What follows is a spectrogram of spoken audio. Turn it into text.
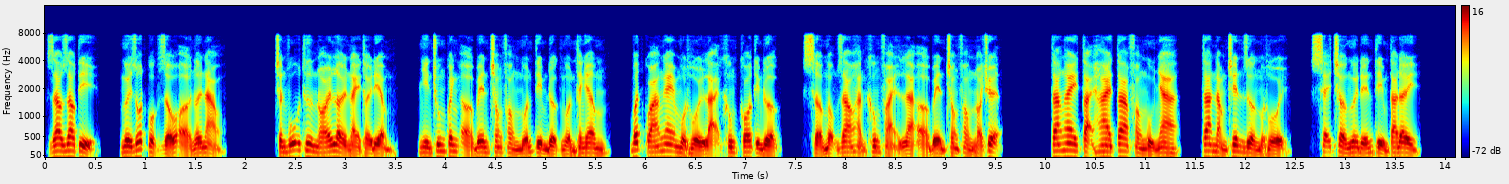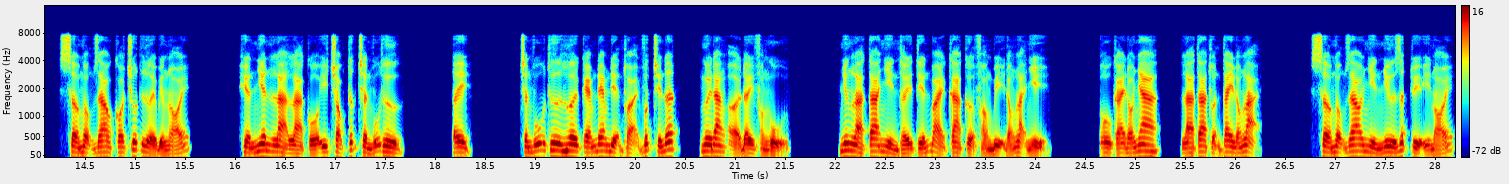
Giao giao tỷ ngươi rốt cuộc giấu ở nơi nào? Trần vũ thư nói lời này thời điểm, nhìn chung quanh ở bên trong phòng muốn tìm được nguồn thanh âm, bất quá nghe một hồi lại không có tìm được, sở mộng giao hẳn không phải là ở bên trong phòng nói chuyện. Ta ngay tại hai ta phòng ngủ nha, ta nằm trên giường một hồi, sẽ chờ ngươi đến tìm ta đây. Sở mộng giao có chút lười biếng nói. Hiển nhiên là là cố ý chọc tức trần vũ thư. Ây trần vũ thư hơi kém đem điện thoại vứt trên đất, ngươi đang ở đây phòng ngủ. Nhưng là ta nhìn thấy tiến bài ca cửa phòng bị đóng lại nhỉ. Ô, cái đó nha, là ta thuận tay đóng lại. Sở mộng giao nhìn như rất tùy ý nói,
